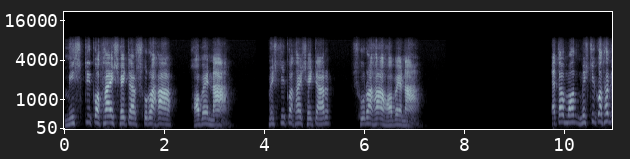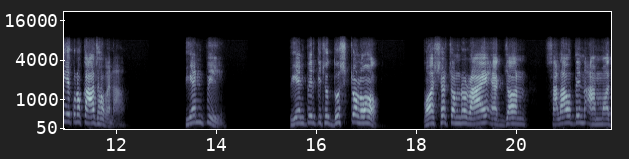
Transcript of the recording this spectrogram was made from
মিষ্টি কথায় সেটার সুরাহা হবে না। মিষ্টি কথায় সেটার সুরাহা হবে না। এত মিষ্টি কথা দিয়ে কোনো কাজ হবে না। বিএনপি বিএনপির কিছু দুষ্ট লোক গয়েশ্বর চন্দ্র রায় একজন, সালাউদ্দিন আহমদ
